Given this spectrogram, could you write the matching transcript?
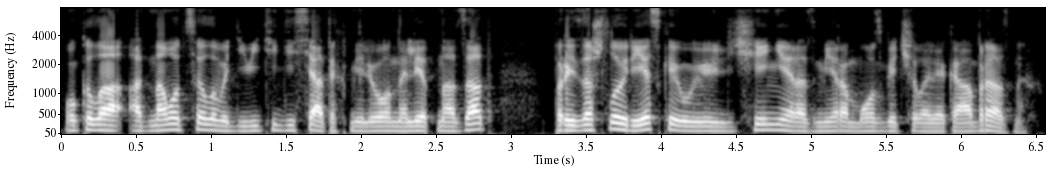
около 1,9 миллиона лет назад произошло резкое увеличение размера мозга человекообразных.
